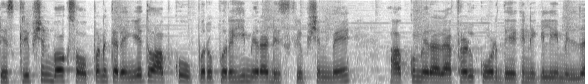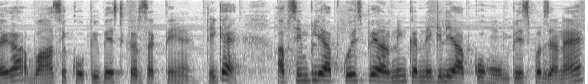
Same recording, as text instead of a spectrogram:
डिस्क्रिप्शन बॉक्स ओपन करेंगे तो आपको ऊपर ऊपर ही मेरा डिस्क्रिप्शन में आपको मेरा रेफरल कोड देखने के लिए मिल जाएगा। आप वहाँ से कॉपी पेस्ट कर सकते हैं, ठीक है? अब सिंपली आपको इस पर अर्निंग करने के लिए आपको होम पेज पर जाना है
